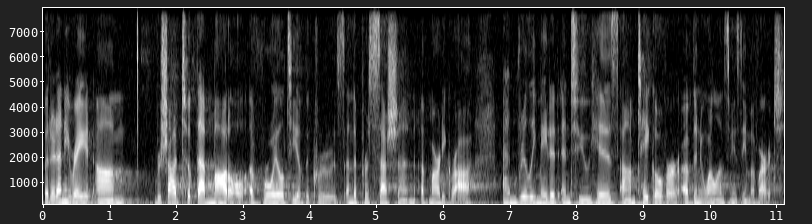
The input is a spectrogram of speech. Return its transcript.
But at any rate, um, Rashaad took that model of royalty of the crews and the procession of Mardi Gras and really made it into his um, takeover of the New Orleans Museum of Art,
